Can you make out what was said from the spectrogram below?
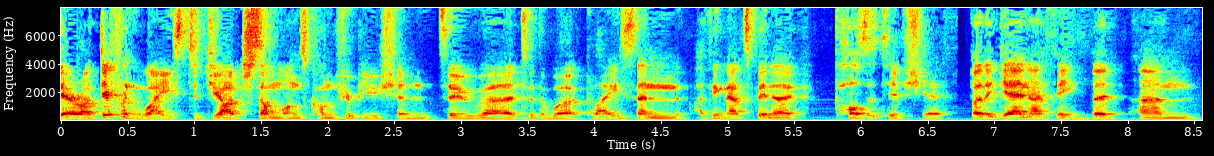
there are different ways to judge someone's contribution to uh, to the workplace, and I think that's been a positive shift. But again, I think that um,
